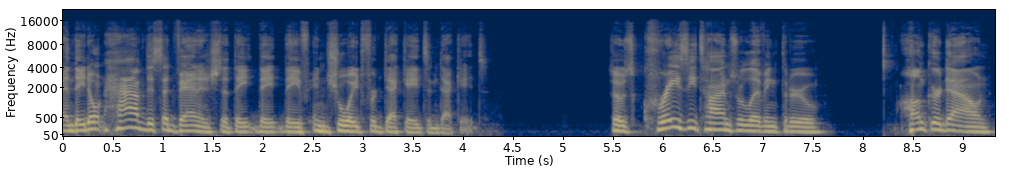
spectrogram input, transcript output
and they don't have this advantage that they, they they've enjoyed for decades and decades it's crazy times we're living through hunker down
